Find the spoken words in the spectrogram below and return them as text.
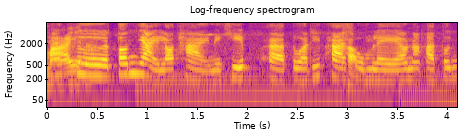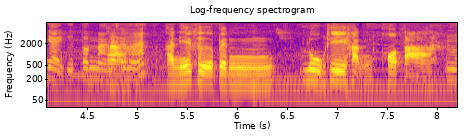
ไม้ใช่คือต้นใหญ่เราถ่ายในคลิปอ่าตัวที่พาครับ ชมแล้วนะคะ ต้นใหญ่คือต้นนั้นอ่าใช่ไหมอันนี้คือเป็นลูกที่หั่นข้อตาอื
